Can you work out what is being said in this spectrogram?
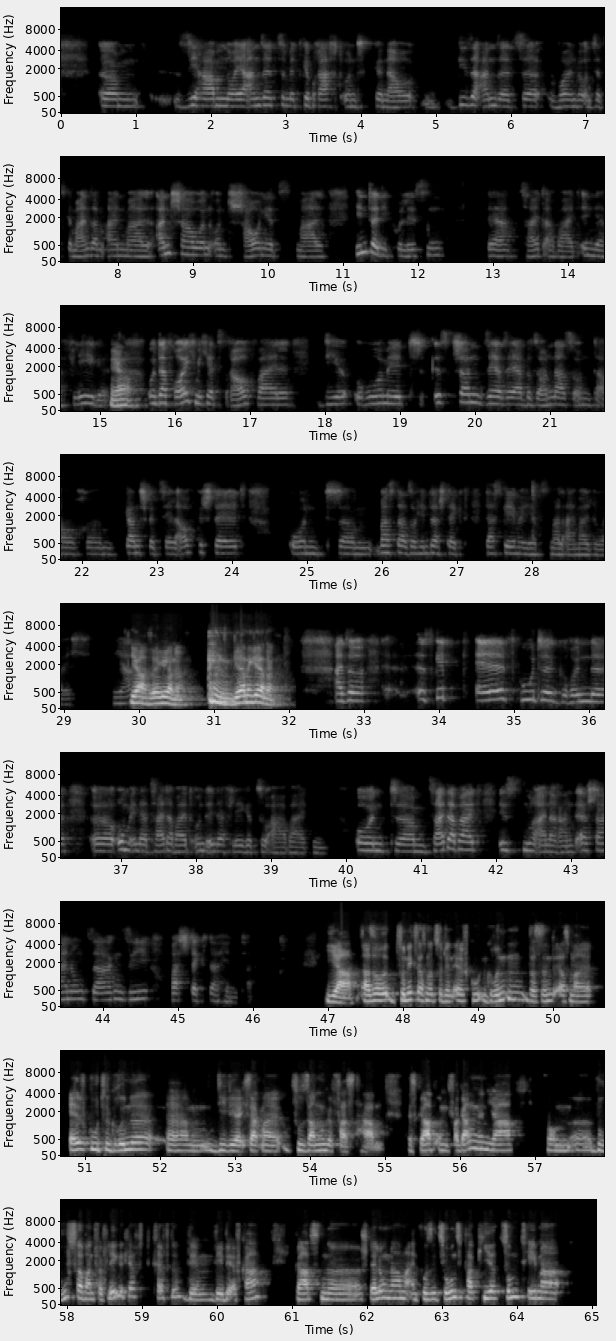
Ähm, Sie haben neue Ansätze mitgebracht und genau diese Ansätze wollen wir uns jetzt gemeinsam einmal anschauen und schauen jetzt mal hinter die Kulissen der Zeitarbeit in der Pflege. Ja. Und da freue ich mich jetzt drauf, weil die Ruhrmed ist schon sehr, sehr besonders und auch ähm, ganz speziell aufgestellt. Und ähm, was da so hintersteckt, das gehen wir jetzt mal einmal durch. Ja, ja sehr gerne. gerne, gerne. Also äh, es gibt elf gute Gründe, äh, um in der Zeitarbeit und in der Pflege zu arbeiten. Und ähm, Zeitarbeit ist nur eine Randerscheinung, sagen Sie. Was steckt dahinter? Ja, also zunächst erstmal zu den elf guten Gründen. Das sind erstmal elf gute Gründe, ähm, die wir, ich sag mal, zusammengefasst haben. Es gab im vergangenen Jahr vom äh, Berufsverband für Pflegekräfte, dem WBFK, gab es eine Stellungnahme, ein Positionspapier zum Thema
